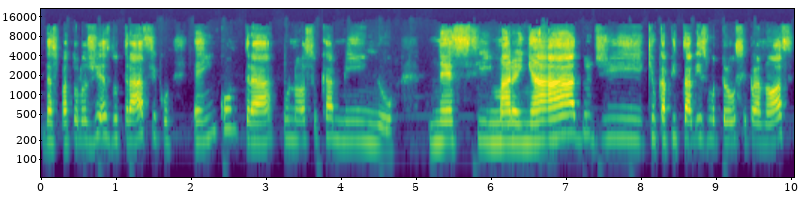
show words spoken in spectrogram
das patologias do tráfico é encontrar o nosso caminho nesse emaranhado de que o capitalismo trouxe para nós,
